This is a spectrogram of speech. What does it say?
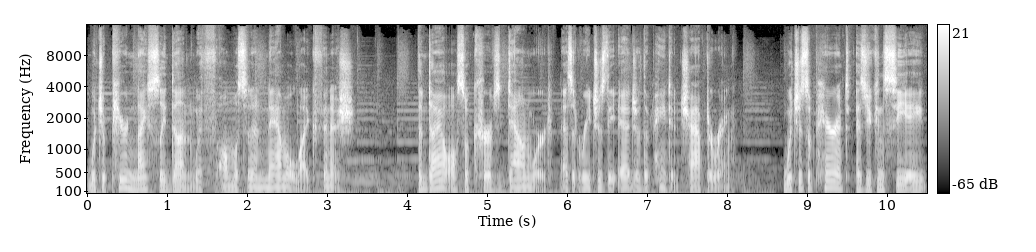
which appear nicely done with almost an enamel-like finish. The dial also curves downward as it reaches the edge of the painted chapter ring, which is apparent as you can see a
